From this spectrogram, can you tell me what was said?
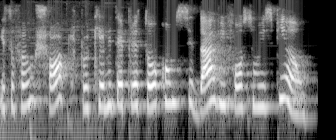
isso foi um choque, porque ele interpretou como se Darwin fosse um espião.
